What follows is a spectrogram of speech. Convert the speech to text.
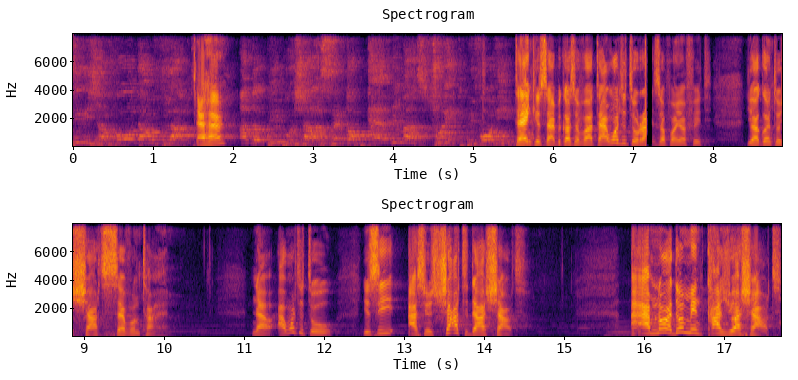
city shall fall down flat, Uh-huh. and the people shall ascend up every man straight before him. Thank you, sir. Because of our time, I want you to rise up on your feet. You are going to shout seven times. Now, I want you to, you see, as you shout that shout, I, am not, I don't mean casual shout.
